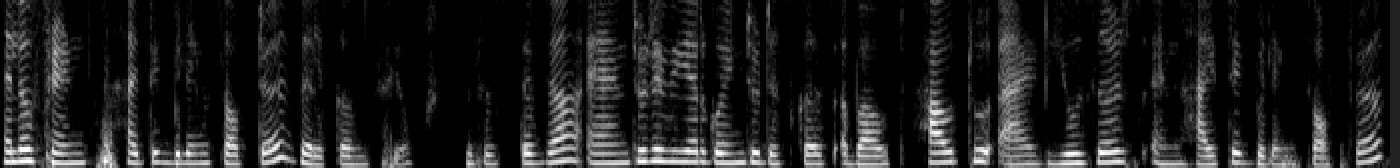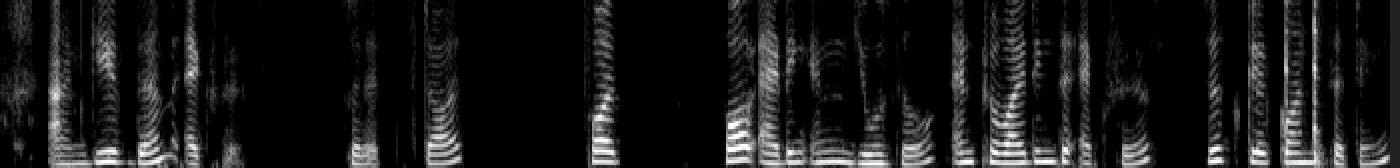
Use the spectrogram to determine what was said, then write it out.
Hello friends, Hitech Billing Software welcomes you. This is Divya and today we are going to discuss about how to add users in Hitech Billing Software and give them access. So let's start. For, for adding in user and providing the access, just click on setting,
